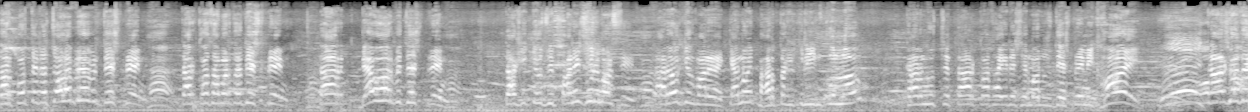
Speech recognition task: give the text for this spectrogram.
তার প্রত্যেকটা চলাফেরা দেশপ্রেম তার কথাবার্তা দেশপ্রেম তার ব্যবহার দেশপ্রেম। তাকে কেউ যদি পানি ছুঁড়ে মারছে তারও কেউ মারে না। কেন ভারত তাকে ক্লিন করল? কারণ হচ্ছে তার কথা দেশের মানুষ দেশপ্রেমিক হয়। তার কথা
